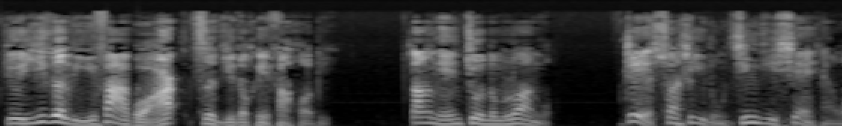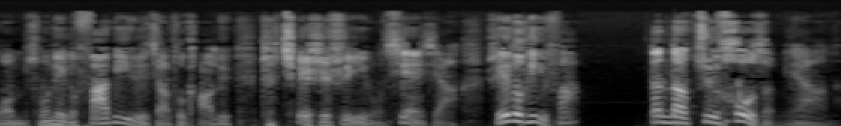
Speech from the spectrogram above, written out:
就一个理发馆自己都可以发货币。当年就那么乱过，这也算是一种经济现象。我们从这个发币这个角度考虑，这确实是一种现象，谁都可以发。但到最后怎么样呢？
